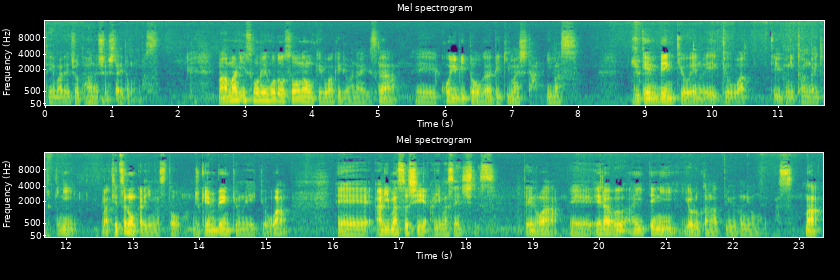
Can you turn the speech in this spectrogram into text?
テーマでちょっと話をしたいと思います。まあ、あまりそれほど相談を受けるわけではないですが、えー恋人ができました、います。受験勉強への影響は？っていうふうに考えた時に、まあ、結論から言いますと受験勉強の影響は、えーありますしありませんしです。というのは、えー選ぶ相手によるかなというふうに思います。ま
